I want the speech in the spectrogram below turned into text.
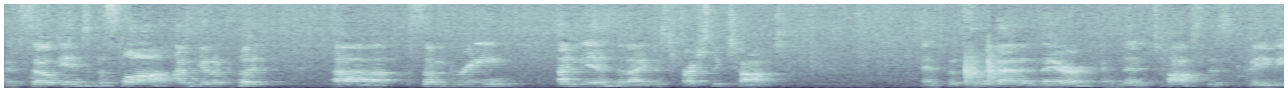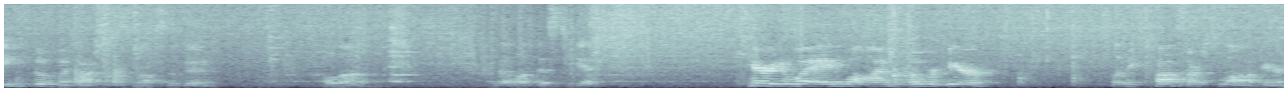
and so into the slaw, I'm going to put uh, some green onion that I just freshly chopped and put some of that in there and then toss this baby. Oh my gosh, it smells so good. Hold on. I don't want this to get carried away while I'm over here. Let me toss our slaw here.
